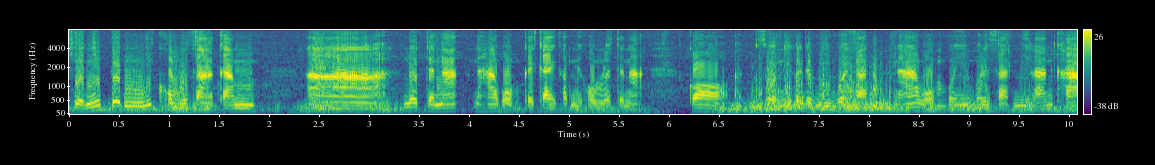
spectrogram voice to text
เขตนี้เป็นนิคมอุตสาหกรรมอ่ารจนะนะครับผมใกล้ๆ กับนิคมรจนะ ก็ส่วนนี้ก็จะมีบริษัทนะครับผมมีบริษัทมีร้านค้า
